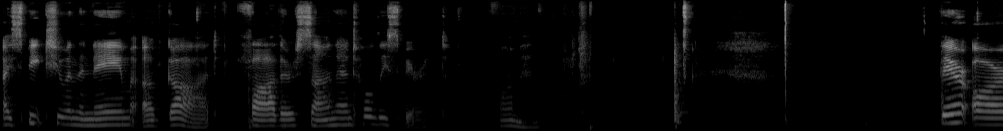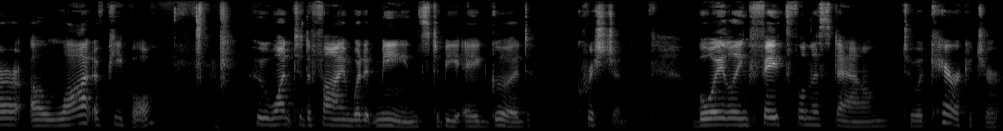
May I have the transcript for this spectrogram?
I speak to you in the name of God, Father, Son, and Holy Spirit. Amen. There are a lot of people who want to define what it means to be a good Christian, boiling faithfulness down to a caricature,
